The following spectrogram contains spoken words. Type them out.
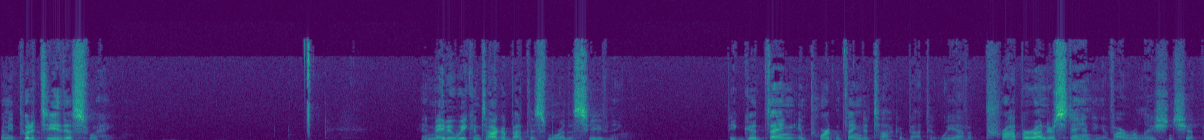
Let me put it to you this way. And maybe we can talk about this more this evening. Be a good thing, important thing to talk about that we have a proper understanding of our relationship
